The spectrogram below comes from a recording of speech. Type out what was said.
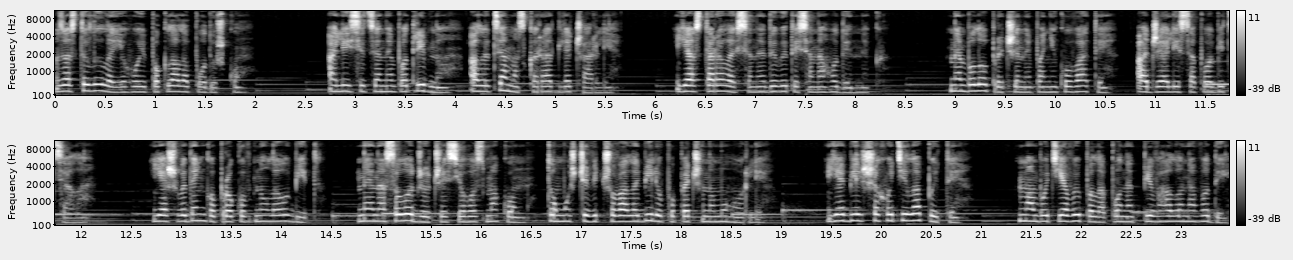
застелила його і поклала подушку. Алісі це не потрібно, але це маскарад для Чарлі. Я старалася не дивитися на годинник. Не було причини панікувати, адже Аліса пообіцяла. Я швиденько проковтнула обід, не насолоджуючись його смаком, тому що відчувала біль у попеченому горлі. Я більше хотіла пити. Мабуть, я випила понад півгалона води.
